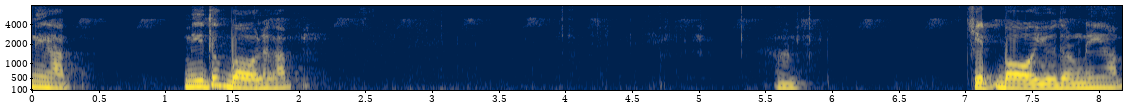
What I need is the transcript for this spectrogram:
นี่ครับ มีทุกบ่อเลยครับเจ็ดบ่ออยู่ตรงนี้ครับ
